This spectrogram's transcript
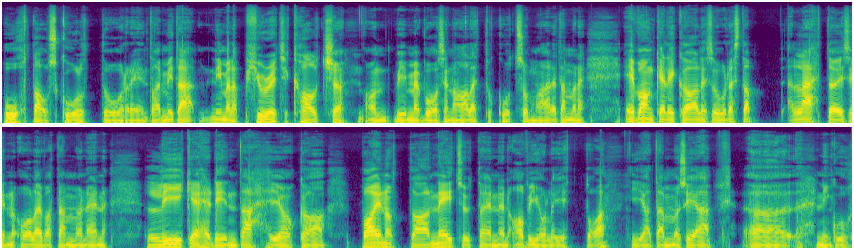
puhtauskulttuuriin, tai mitä nimellä purity culture on viime vuosina alettu kutsumaan, eli tämmöinen evankelikaalisuudesta lähtöisin oleva tämmöinen liikehdintä, joka painottaa neitsyyttä ennen avioliittoa ja tämmöisiä äh, niin kuin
